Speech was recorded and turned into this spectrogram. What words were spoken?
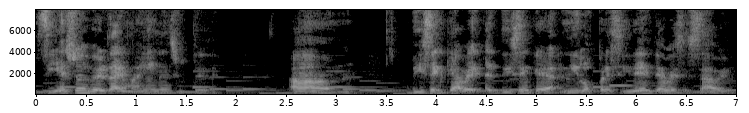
Si eso es verdad, imagínense ustedes. dicen, que dicen que ni los presidentes a veces saben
